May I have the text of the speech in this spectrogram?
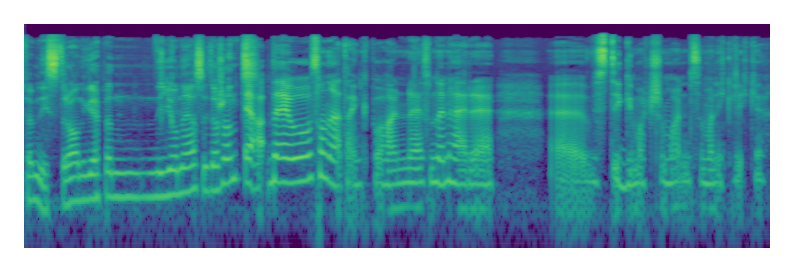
Feminister har angrepet ny og ne, så vidt jeg har skjønt. Ja, det er jo sånn jeg tenker på han, eh, som den her uh, stygge machomannen som man ikke liker.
